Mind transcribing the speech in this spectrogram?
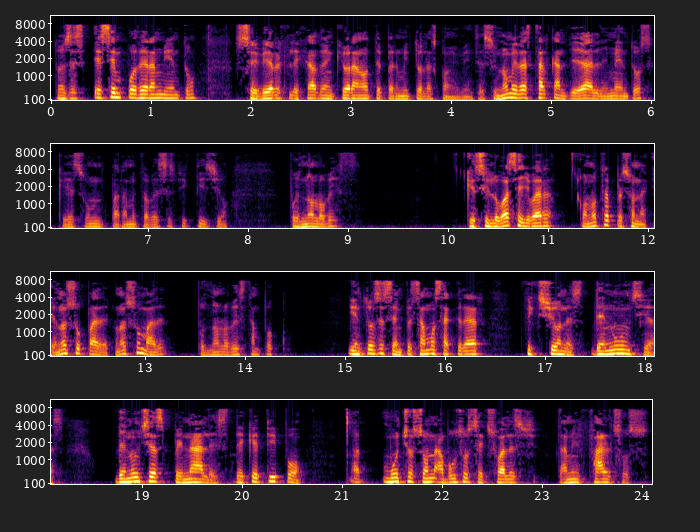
Entonces, ese empoderamiento se ve reflejado en que ahora no te permito las convivencias. Si no me das tal cantidad de alimentos, que es un parámetro a veces ficticio, pues no lo ves. Que si lo vas a llevar con otra persona que no es su padre, que no es su madre, pues no lo ves tampoco. Y entonces empezamos a crear ficciones, denuncias, denuncias penales. ¿De qué tipo? Ah, muchos son abusos sexuales también falsos.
